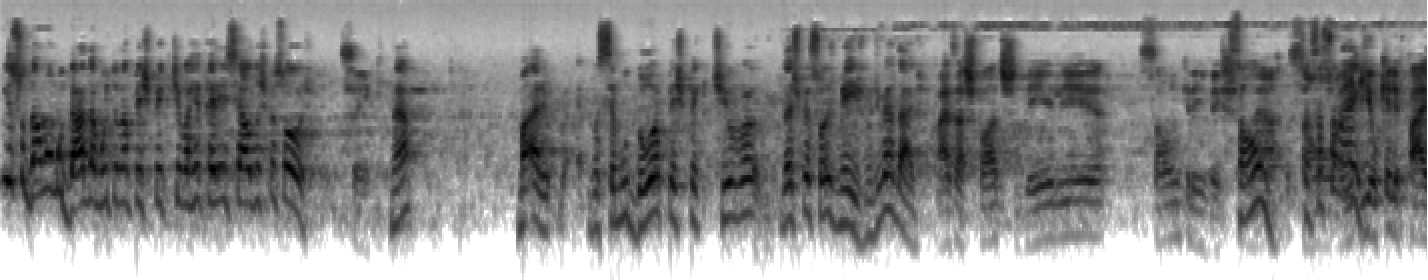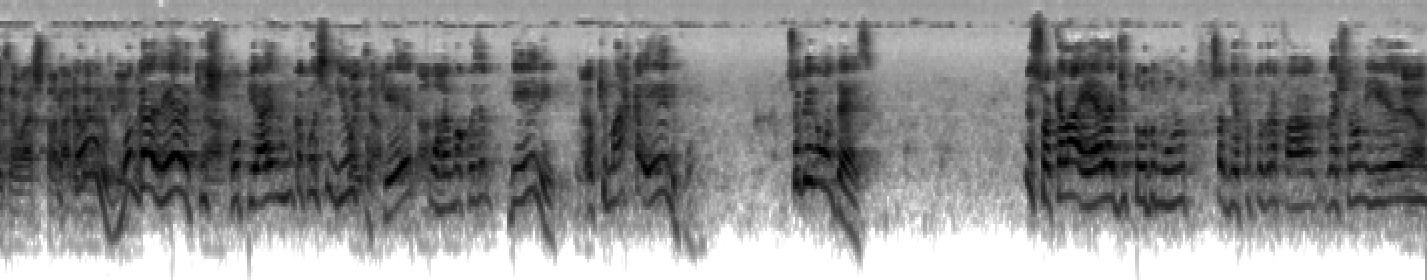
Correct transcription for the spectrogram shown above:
Isso dá uma mudada muito na perspectiva referencial das pessoas, Sim. né? Mário, você mudou a perspectiva das pessoas mesmo, de verdade. Mas as fotos dele são incríveis. São né? sensacionais. E, e o que ele faz, eu acho, o É trabalho dele é claro, incrível. uma galera quis É. copiar e nunca conseguiu, Pois é. porque Aham. porra, é uma coisa dele. É. É. o que marca ele, pô. Só que o que acontece? Começou aquela era de todo mundo que sabia fotografar gastronomia É.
